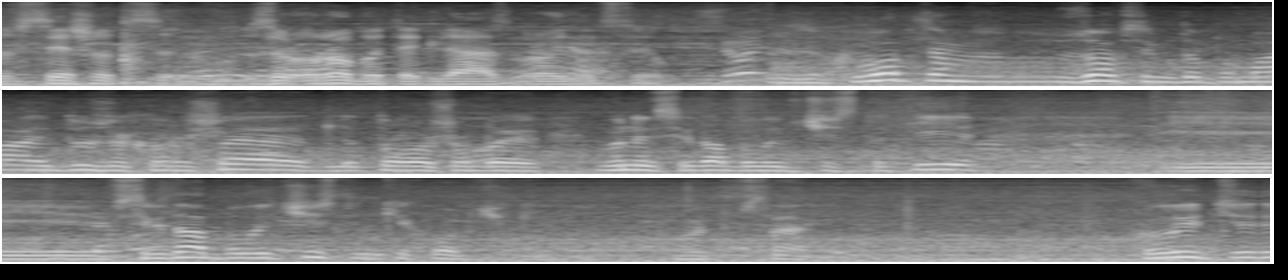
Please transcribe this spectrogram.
за все, що робите для Збройних сил. Хлопцям зовсім допомагають дуже хороше для того, щоб вони завжди були в чистоті і завжди були чистенькі хлопчики. От все. Коли ти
